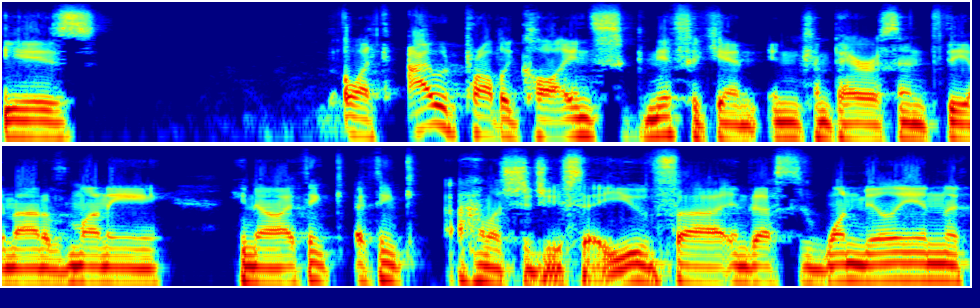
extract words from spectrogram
is like I would probably call insignificant in comparison to the amount of money. You know, I think I think how much did you say you've uh, invested one million,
